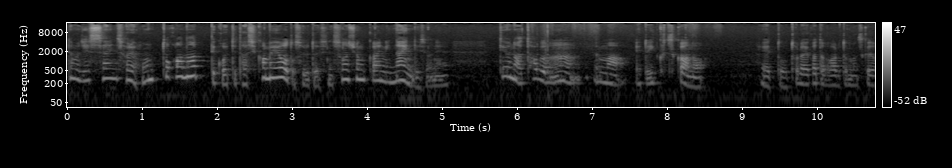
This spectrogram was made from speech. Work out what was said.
でも実際にそれ本当かなってこうやって確かめようとするとですねその瞬間にないんですよね。っていうのは多分、まあえっと、いくつかの、えっと、捉え方があると思うんですけど、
